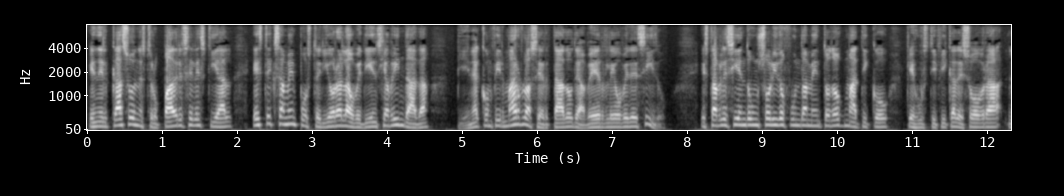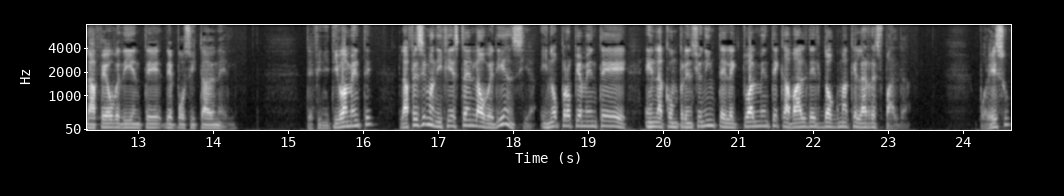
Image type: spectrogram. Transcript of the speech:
en el caso de nuestro Padre Celestial, este examen posterior a la obediencia brindada viene a confirmar lo acertado de haberle obedecido, estableciendo un sólido fundamento dogmático que justifica de sobra la fe obediente depositada en él. Definitivamente, la fe se manifiesta en la obediencia y no propiamente en la comprensión intelectualmente cabal del dogma que la respalda. Por eso,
